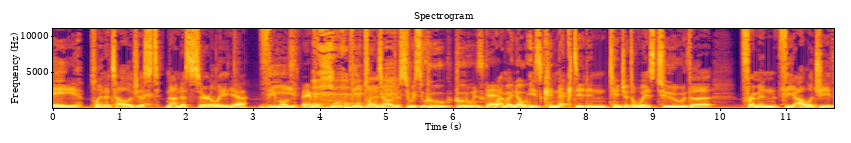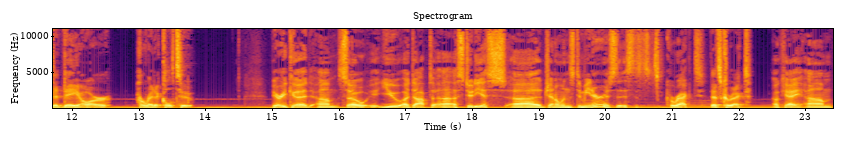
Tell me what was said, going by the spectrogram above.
a planetologist, not necessarily Yeah. The, most famous. the planetologist who is who who, Who is dead. I might know is connected in tangential ways to the Fremen theology that they are heretical to. Very good. Um, so you adopt a, a studious uh, gentleman's demeanor. Is, is this correct? That's correct. Okay. Um,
